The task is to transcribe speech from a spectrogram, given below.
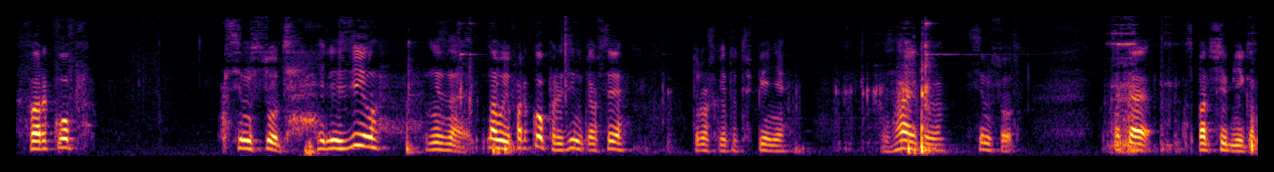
Фаркоп 700 или ЗИЛ, не знаю. Новий фаркоп, резинка, все. Трошки тут в пені з гайкою 700. Така з подшипником.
